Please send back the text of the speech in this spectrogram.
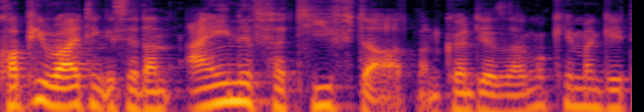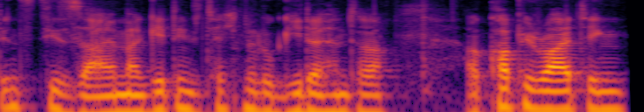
Copywriting ist ja dann eine vertiefte Art. Man könnte ja sagen, okay, man geht ins Design, man geht in die Technologie dahinter. Aber Copywriting,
